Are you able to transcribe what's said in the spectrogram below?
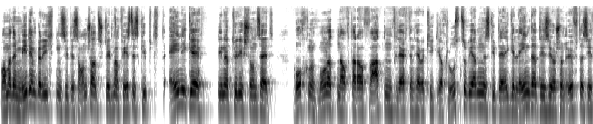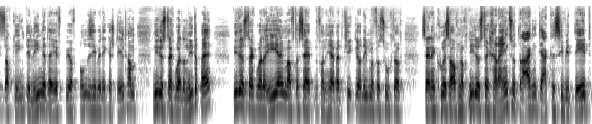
Wenn man den Medienberichten sich das anschaut, stellt man fest, es gibt einige, die natürlich schon seit Wochen und Monaten auch darauf warten, vielleicht den Herbert Kickl auch loszuwerden. Es gibt einige Länder, die sich ja schon öfters jetzt auch gegen die Linie der FPÖ auf Bundesebene gestellt haben. Niederösterreich war da nie dabei. Niederösterreich war da eher immer auf der Seite von Herbert Kickl, hat immer versucht, auch seinen Kurs auch nach Niederösterreich hereinzutragen. Die Aggressivität,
